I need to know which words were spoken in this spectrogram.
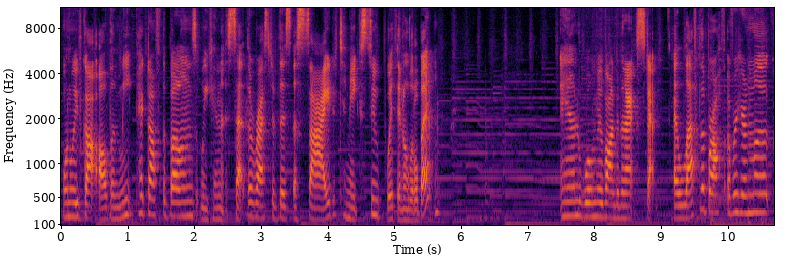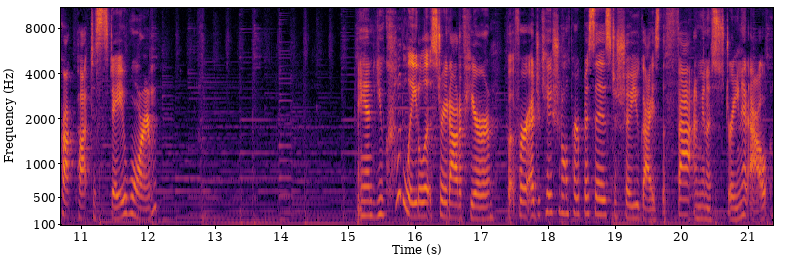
When we've got all the meat picked off the bones, we can set the rest of this aside to make soup within a little bit. And we'll move on to the next step. I left the broth over here in the crock pot to stay warm. And you could ladle it straight out of here, but for educational purposes, to show you guys the fat, I'm gonna strain it out.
